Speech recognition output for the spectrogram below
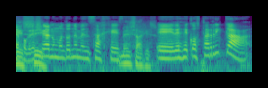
leer, porque sí. llegan un montón de mensajes. Mensajes. Eh, desde Costa Rica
